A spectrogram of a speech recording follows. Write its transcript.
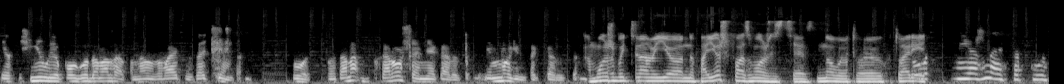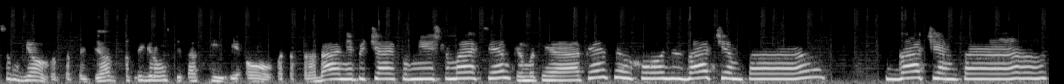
я сочинил ее полгода назад, она называется «Зачем-то». Вот. Вот она хорошая, мне кажется, и многим так кажется. А может быть, ты нам ее напоешь по возможности, новое твое творение? Вот нежность со вкусом йогурта придет после грусти, тоски и о, это страдание, печаль, клубничным оттенком, вот я опять уходишь зачем-то, зачем-то,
